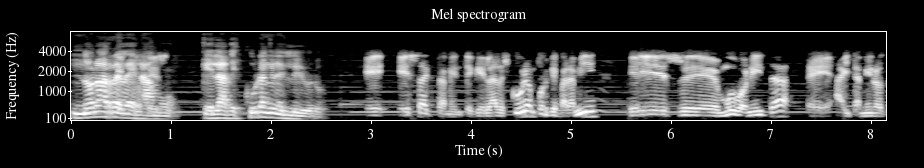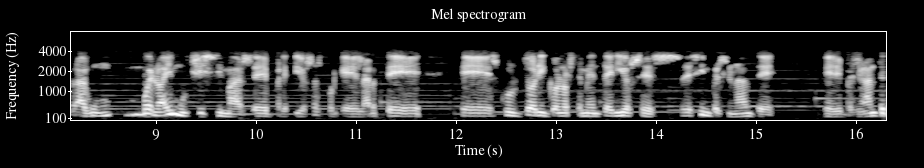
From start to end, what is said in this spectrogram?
No la revelamos, que la descubran en el libro. Eh, exactamente, que la descubran porque para mí es eh, muy bonita. Eh, hay también otra, bueno, hay muchísimas preciosas porque el arte escultórico en los cementerios es, es impresionante. impresionante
